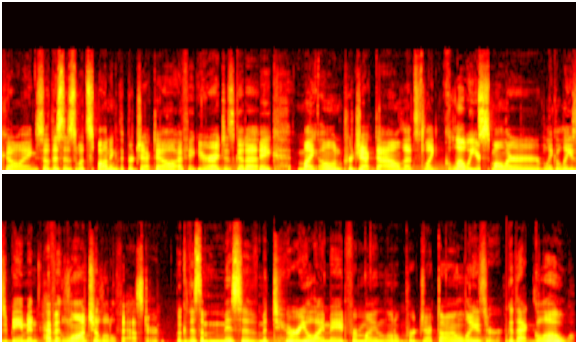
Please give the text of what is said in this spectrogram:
going. So this is what's spawning the projectile. I figure I just gotta make my own projectile that's like glowy, smaller, like a laser beam, and have it launch a little faster. Look at this emissive material I made for my little projectile laser. Look at that glow.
